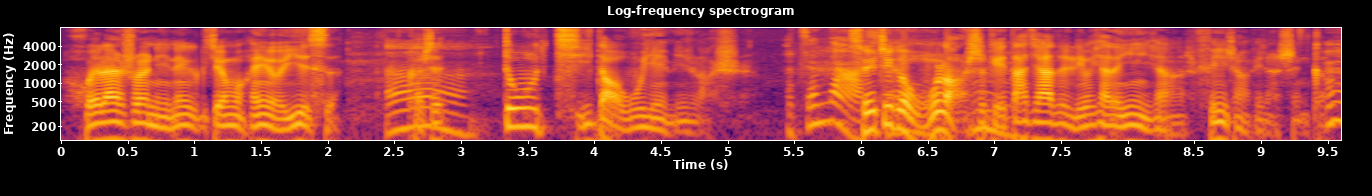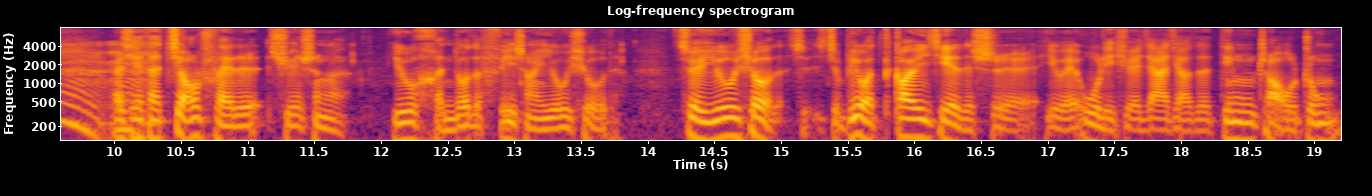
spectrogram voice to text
回来说你那个节目很有意思，可是都提到吴彦民老师，真的。所以这个吴老师给大家的留下的印象是非常非常深刻。嗯，而且他教出来的学生啊，有很多的非常优秀的。最优秀的就就比我高一届的是一位物理学家，叫做丁肇中，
